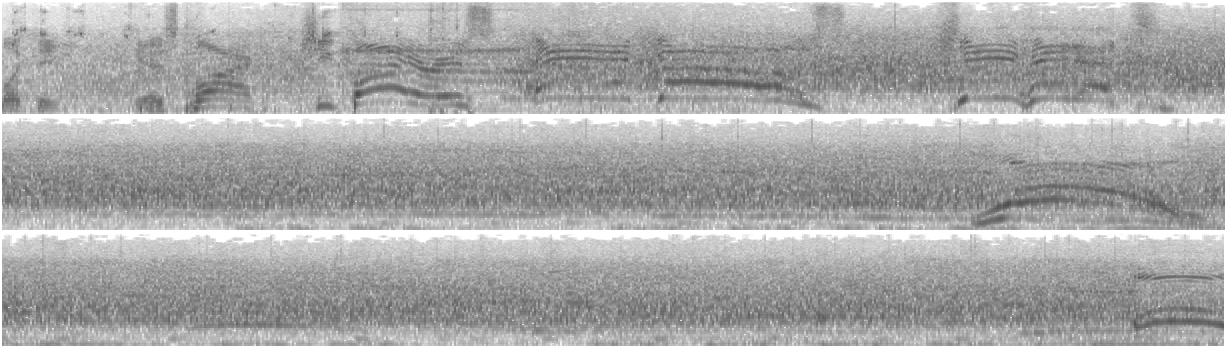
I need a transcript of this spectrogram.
looking. Here's Clark. She fires. And it goes! She hit it! Wow! All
